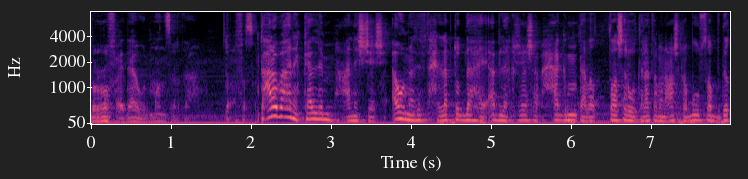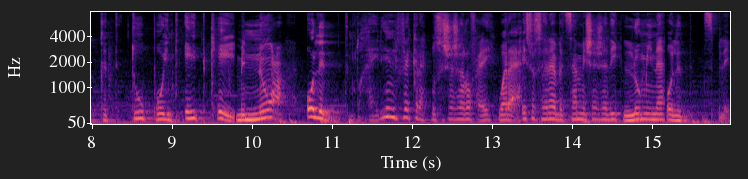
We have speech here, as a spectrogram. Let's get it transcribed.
بالرفع ده والمنظر ده. تحفة صح. تعالوا بقى نتكلم عن الشاشة. أول ما تفتح اللابتوب ده هيقابلك شاشة بحجم 13.3 من 10 بوصة بدقة 2.8K من نوع OLED. متخيلين الفكرة؟ بص الشاشه رفع إيه؟ ورقة. Asus هنا بتسمي الشاشة دي؟ Lumina OLED display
